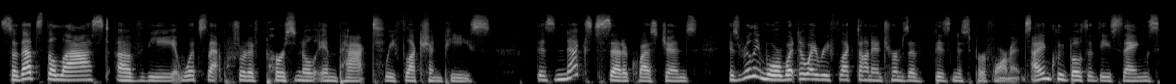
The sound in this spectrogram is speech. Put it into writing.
So that's the last of the what's that sort of personal impact reflection piece. This next set of questions is really more what do I reflect on in terms of business performance? I include both of these things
